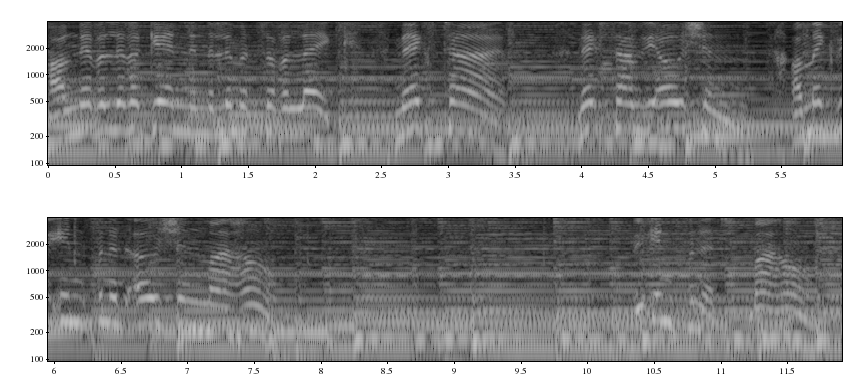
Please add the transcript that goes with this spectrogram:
I'll never live again in the limits of a lake. Next time, next time the ocean, I'll make the infinite ocean my home. The infinite my home.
